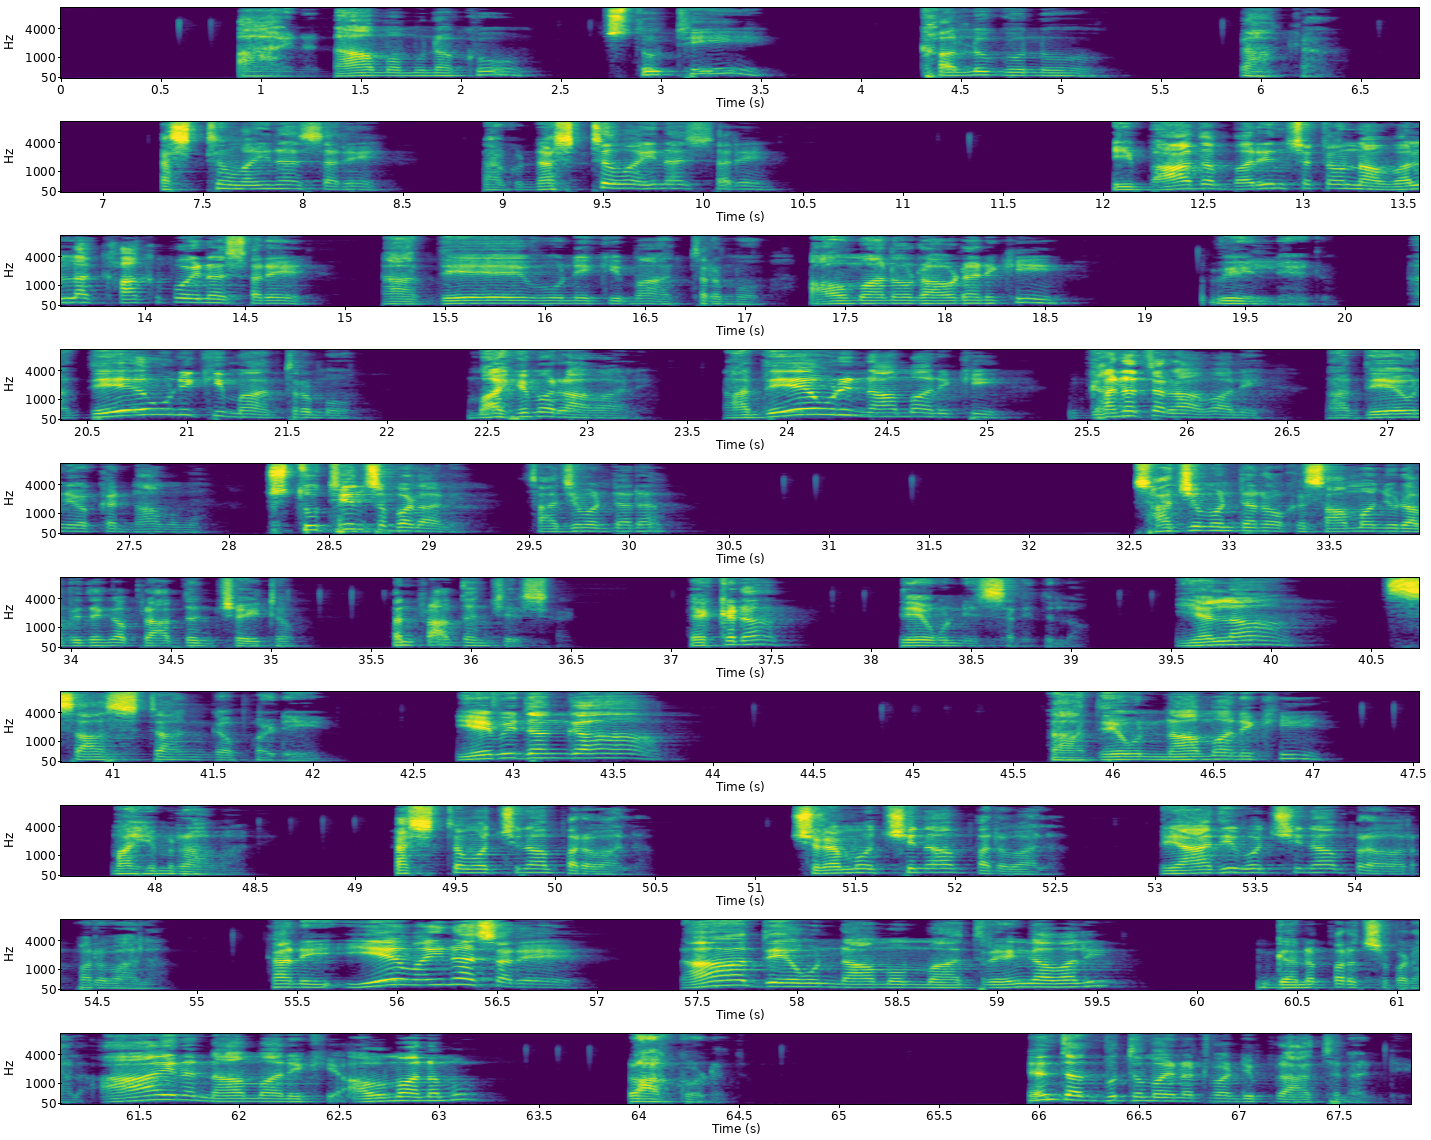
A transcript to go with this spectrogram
ఆయన నామమునకు స్థుతి కలుగును గాక. కష్టమైనా సరే నాకు నష్టమైనా సరే ఈ బాధ భరించటం నా వల్ల కాకపోయినా సరే నా దేవునికి మాత్రము అవమానం రావడానికి వీల్లేదు. నా దేవునికి మాత్రము మహిమ రావాలి. నా దేవుని నామానికి ఘనత రావాలి. నా దేవుని యొక్క నామము స్తుతించబడాలి. సాధ్యమంటారా? సాధ్యమంటారా? ఒక సామాన్యుడు ఆ విధంగా ప్రార్థన చేయటం? అని ప్రార్థన చేశాడు. ఎక్కడ? దేవుని సన్నిధిలో. ఎలా? సాష్టాంగపడి. ఏ విధంగా? నా దేవుని నామానికి మహిమ రావాలి. కష్టం వచ్చినా పర్వాలా? శ్రమ వచ్చినా పర్వాలా? వ్యాధి వచ్చినా పర్వ- పర్వాలా. కానీ ఏమైనా సరే నా దేవుని నామం మాత్రం ఏం కావాలి? గణపరచబడాలి. ఆయన నామానికి అవమానము రాకూడదు. ఎంత అద్భుతమైనటువంటి ప్రార్థన అండి.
